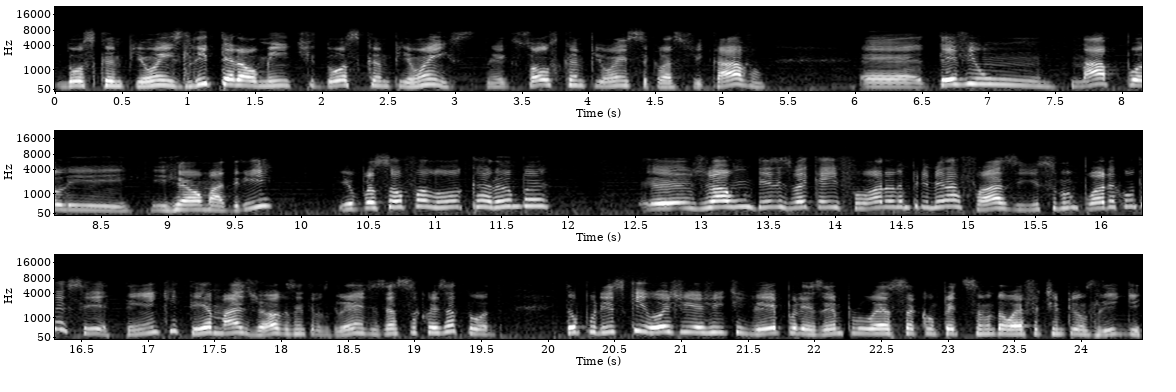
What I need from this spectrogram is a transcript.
dos campeões, literalmente dos campeões, né, só os campeões se classificavam, é, teve um Napoli e Real Madrid, e o pessoal falou: caramba, é, já um deles vai cair fora na primeira fase, isso não pode acontecer, tem que ter mais jogos entre os grandes, essa coisa toda. Então, por isso que hoje a gente vê, por exemplo, essa competição da UEFA Champions League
